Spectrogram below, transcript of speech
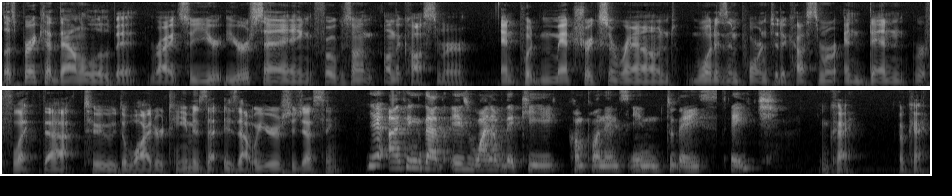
let's break that down a little bit right so you're you're saying focus on on the customer and put metrics around what is important to the customer and then reflect that to the wider team. Is that is that what you're suggesting? Yeah i think that is one of the key components in today's age. Okay. Okay.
